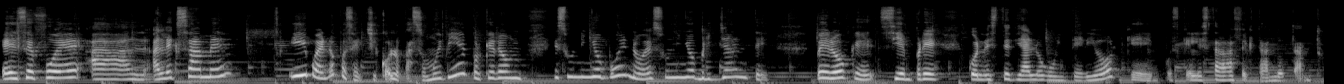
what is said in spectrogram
Él se fue al, al examen y bueno, pues el chico lo pasó muy bien porque era un, es un niño bueno, es un niño brillante, pero que siempre con este diálogo interior que pues que le estaba afectando tanto.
